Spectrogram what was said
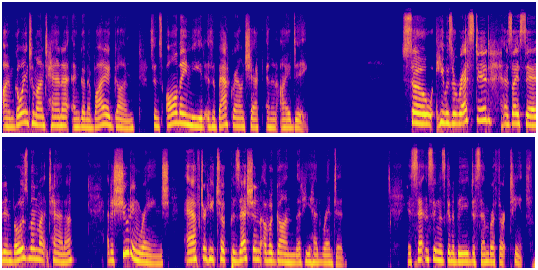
i'm going to montana and going to buy a gun since all they need is a background check and an id so he was arrested as i said in bozeman montana at a shooting range after he took possession of a gun that he had rented his sentencing is going to be December 13th.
